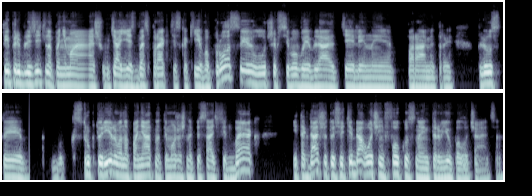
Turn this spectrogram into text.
ты приблизительно понимаешь, у тебя есть best practice, какие вопросы лучше всего выявляют те или иные параметры, плюс ты структурированно, понятно, ты можешь написать фидбэк и так дальше. То есть у тебя очень фокус на интервью получается.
